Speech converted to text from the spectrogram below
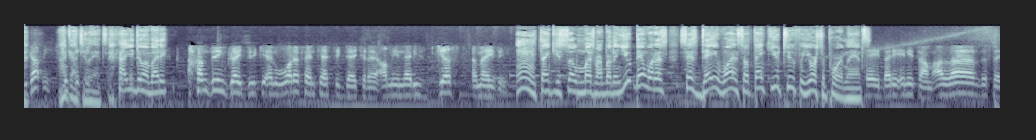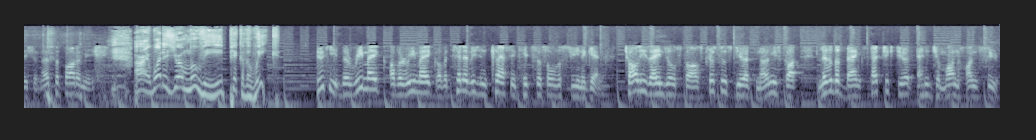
You got me. I got you, Lance. How you doing, buddy? I'm doing great, Dookie, and what a fantastic day today. I mean, that is just amazing. Mm, thank you so much, my brother. And you've been with us since day one, so thank you too for your support, Lance. Hey, buddy, anytime. I love the station. That's the part of me. All right, what is your movie pick of the week? Dookie, the remake of a remake of a television classic hits the silver screen again. Charlie's Angels stars Kristen Stewart, Naomi Scott, Elizabeth Banks, Patrick Stewart, and Djimon Hounsou.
